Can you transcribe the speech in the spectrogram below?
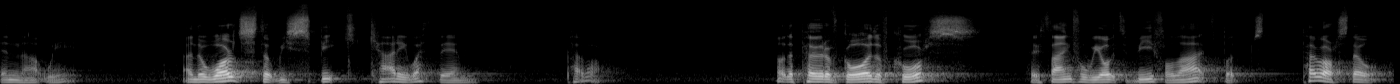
in that way. And the words that we speak carry with them power. Not the power of God, of course, how thankful we ought to be for that, but power still.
